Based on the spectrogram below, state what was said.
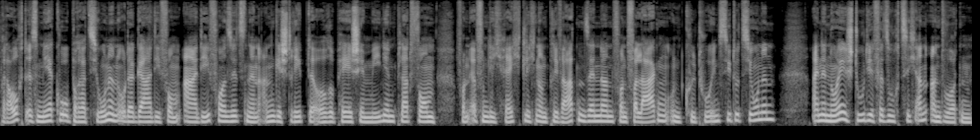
Braucht es mehr Kooperationen oder gar die vom ARD-Vorsitzenden angestrebte europäische Medienplattform von öffentlich-rechtlichen und privaten Sendern, von Verlagen und Kulturinstitutionen? Eine neue Studie versucht sich an Antworten.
